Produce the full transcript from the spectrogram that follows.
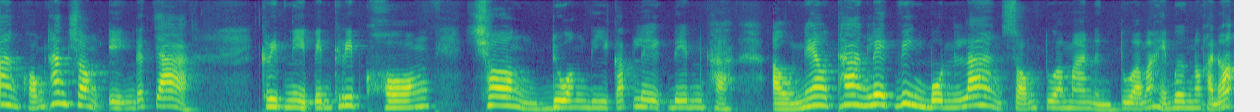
างของทางช่องเองนะจ้า คลิปนี้เป็นคลิปของช่องดวงดีกับเลขเด่นค่ะ เอาแนวทางเลขวิ่งบนล่าง 2 ตัวมา 1 ตัวมาให้เบิ่งเนาะค่ะเนาะ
